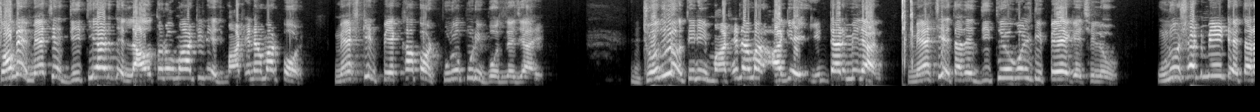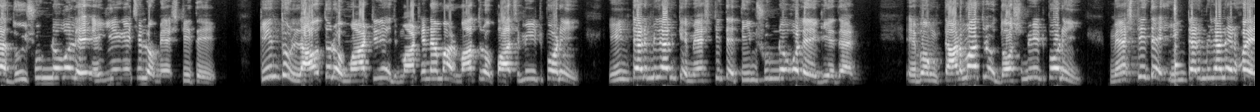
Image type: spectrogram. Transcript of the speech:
তবে ম্যাচের দ্বিতীয়ার্ধে লাউতারো মার্টিনেজ মাঠে নামার পর ম্যাচটির প্রেক্ষাপট পুরোপুরি বদলে যায়। যদিও তিনি মাঠে নামার আগে ইন্টার মিলান ম্যাচে তাদের দ্বিতীয় গোলটি পেয়ে গেছিল। উনষাট মিনিটে তারা দুই শূন্য গোলে এগিয়ে গেছিল ম্যাচটিতে। কিন্তু লাউতারো মার্টিনেজ মাঠে নামার মাত্র পাঁচ মিনিট পরেই ইন্টার মিলানকে ম্যাচটিতে তিন শূন্য গোলে এগিয়ে দেন এবং তার মাত্র দশ মিনিট পরেই ম্যাচটিতে ইন্টার মিলানের হয়ে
